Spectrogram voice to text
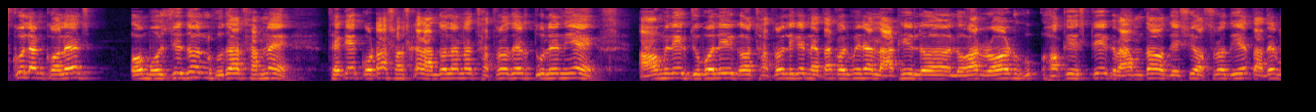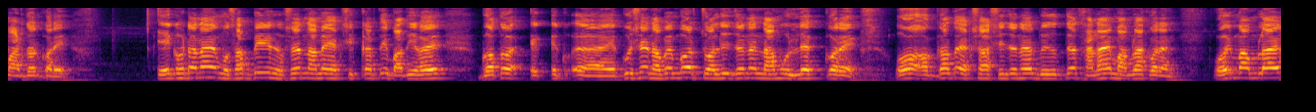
school and college ও মসজিদুল হুদার সামনে থেকে কোটা সংস্কার আন্দোলনের ছাত্রদের তুলে নিয়ে আওয়ামী লীগ, যুবলীগ ও ছাত্রলীগের নেতাকর্মীরা লাঠি লোহার রড হকি স্টিক, রামদা ও দেশীয় অস্ত্র দিয়ে তাদের মারধর করে। এই ঘটনায় মুসাব্বির হোসেন নামে এক শিক্ষার্থী বাদী হয়ে গত এক- এক- একুশে নভেম্বর চল্লিশ জনের নাম উল্লেখ করে ও অজ্ঞাত একশো আশি জনের বিরুদ্ধে থানায় মামলা করেন। ওই মামলায়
